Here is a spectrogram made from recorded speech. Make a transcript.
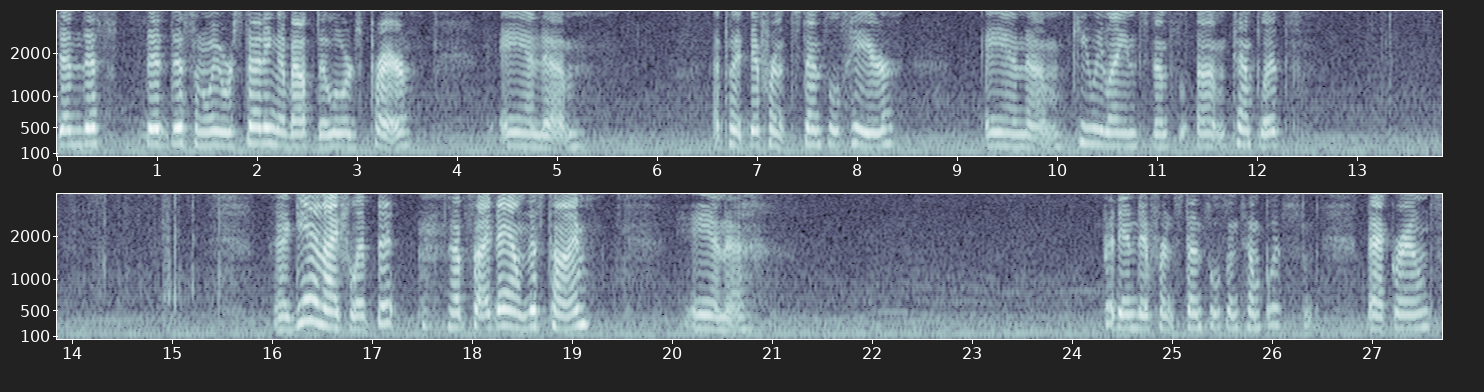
then this did this when we were studying about the Lord's Prayer and um, I put different stencils here and um, Kiwi Lane stencil um, templates. Again, I flipped it upside down this time, and uh, put in different stencils and templates, and backgrounds.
